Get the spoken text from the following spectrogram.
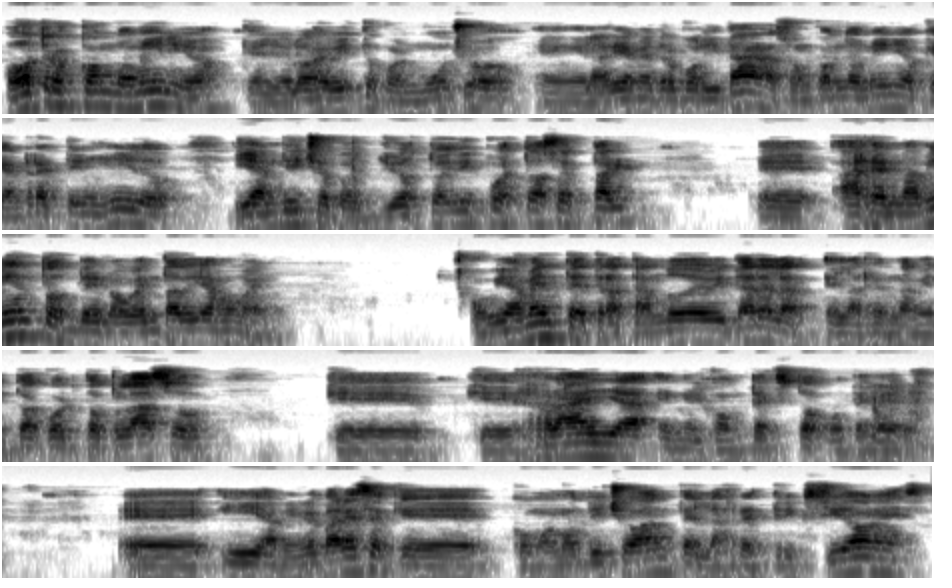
Otros condominios, que yo los he visto por mucho en el área metropolitana, son condominios que han restringido y han dicho, pues yo estoy dispuesto a aceptar eh, arrendamientos de 90 días o menos. Obviamente tratando de evitar el, arrendamiento a corto plazo que, raya en el contexto hotelero. Eh, y a mí me parece que, como hemos dicho antes, las restricciones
